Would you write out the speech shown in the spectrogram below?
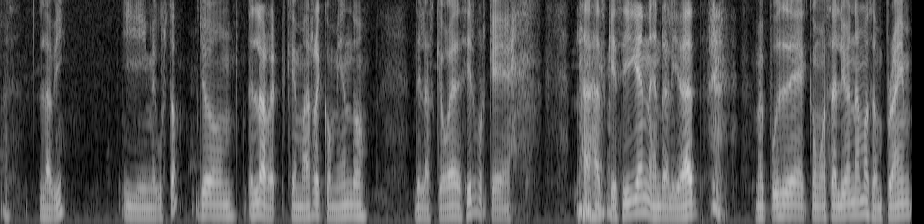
as- la vi y me gustó. Yo es la que más recomiendo de las que voy a decir porque las que siguen en realidad me puse como salió en Amazon Prime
